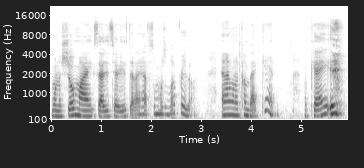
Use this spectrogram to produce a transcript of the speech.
want to show my sagittarius that i have so much love for them and i want to come back in okay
